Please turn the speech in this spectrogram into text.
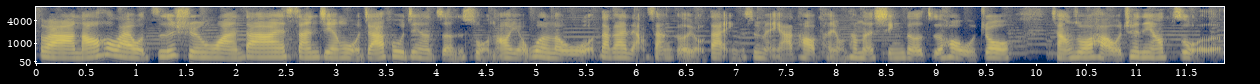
对啊，然后后来我咨询完大概三间我家附近的诊所，然后也问了我大概两三个有戴隐适美牙套的朋友他们的心得之后，我就想说好，我确定要做了。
